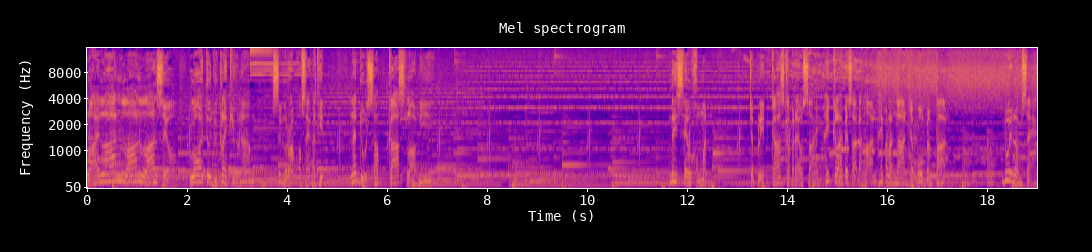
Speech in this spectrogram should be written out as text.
หลายล้านล้านล้านเซลล์ลอยตัวอยู่ใกล้ผิวน้ำซึ่งรับเอาแสงอาทิตย์ และดูดซับก๊าซเหล่านี้ ในเซลล์ของมัน จะเปลี่ยนก๊าซคาร์บอนไดออกไซด์ให้กลายเป็นสารอาหารให้พลังงานจากพวกน้ำตาล ด้วยลำแสง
